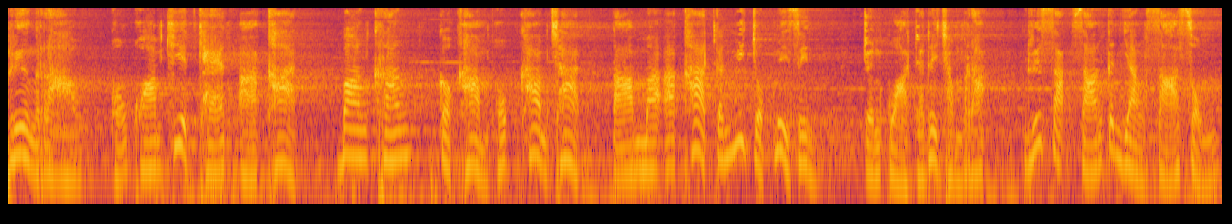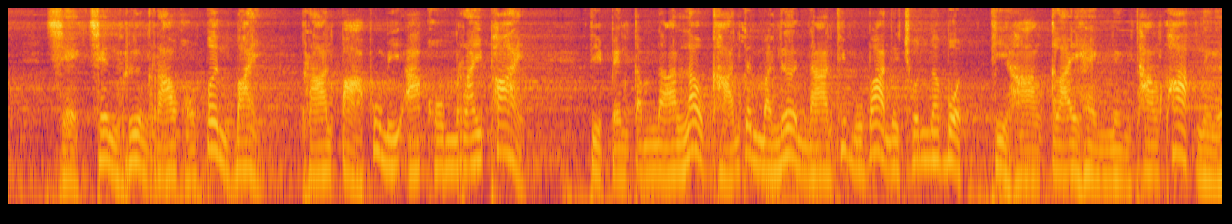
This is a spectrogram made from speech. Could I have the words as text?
เรื่องราวของความเครียดแค้นอาฆาต บางครั้งก็ข้ามภพข้ามชาติตามมาอาฆาตกันไม่จบไม่สิ้น จนกว่าจะได้ชำระ หรือสะสางกันอย่างสาสม เชกเช่นเรื่องราวของเปิ้ลใบ พรานป่าผู้มีอาคมไร้พ่าย ที่เป็นตำนานเล่าขานกันมาเนิ่นนานที่หมู่บ้านในชนบทที่ห่างไกลแห่งหนึ่งทางภาคเหนือ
